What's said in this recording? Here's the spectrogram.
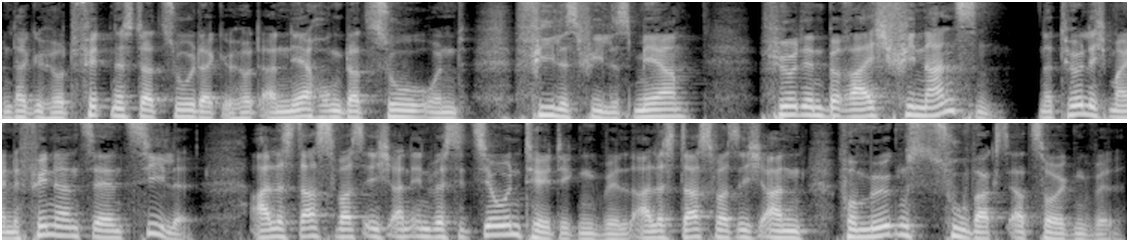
und da gehört Fitness dazu, da gehört Ernährung dazu und vieles, vieles mehr. Für den Bereich Finanzen Natürlich meine finanziellen Ziele, alles das, was ich an Investitionen tätigen will, alles das, was ich an Vermögenszuwachs erzeugen will.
